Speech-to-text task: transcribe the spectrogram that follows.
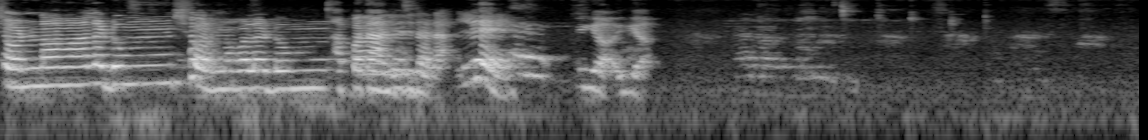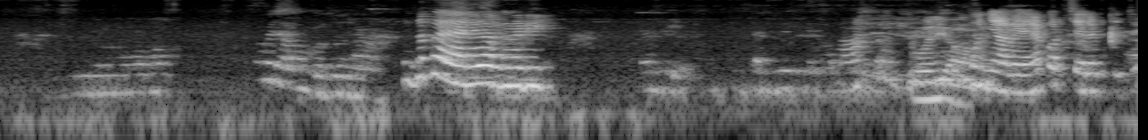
സ്വർണമാലടും സ്വർണവളടും അപ്പൊ കാണിച്ചു തരാം അല്ലേ അയ്യോ അയ്യോ. ഇത് ഫാന് കറങ്ങണടി. കുഞ്ഞാവേനെ കുറച്ചേരം എടുത്തിട്ട്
